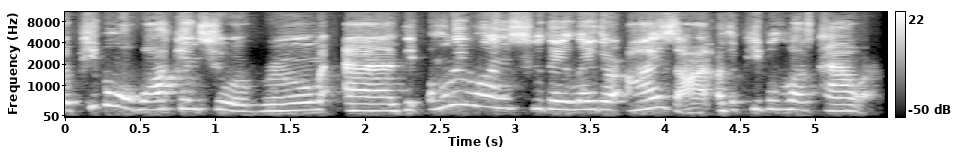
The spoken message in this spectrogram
You know, people will walk into a room and the only ones who they lay their eyes on are the people who have power.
